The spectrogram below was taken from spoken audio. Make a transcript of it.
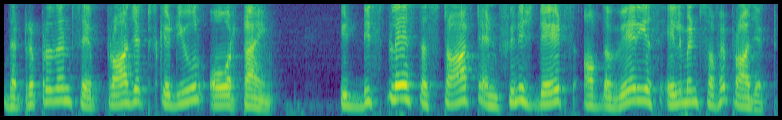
that represents a project schedule over time. It displays the start and finish dates of the various elements of a project.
